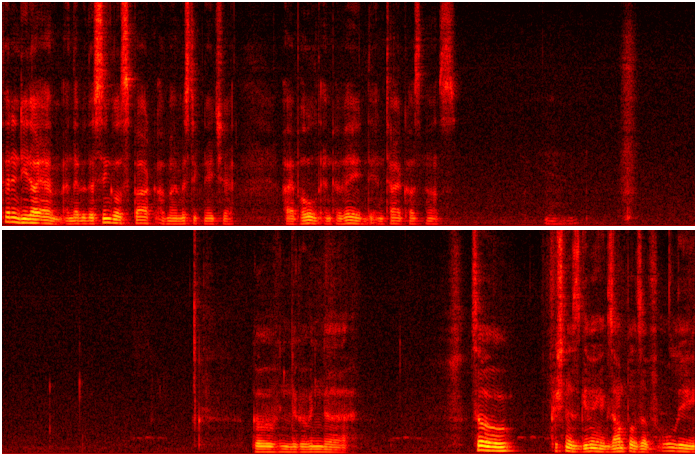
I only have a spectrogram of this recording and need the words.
that indeed I am, and that with a single spark of my mystic nature I uphold and pervade the entire cosmos. Govinda Govinda. So Krishna is giving examples of all the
